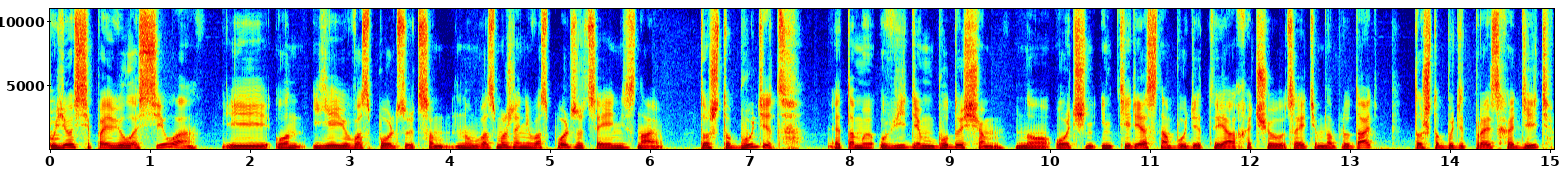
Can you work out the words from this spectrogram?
У Йоси появилась сила, и он ею воспользуется. Ну, возможно, не воспользуется, я не знаю. То, что будет, это мы увидим в будущем, но очень интересно будет. Я хочу за этим наблюдать. То, что будет происходить.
